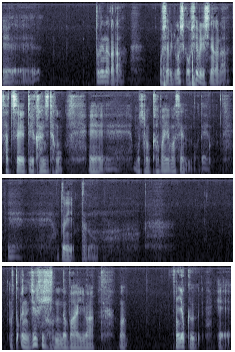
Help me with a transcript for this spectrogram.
えー、撮れながらおしゃべり、もしくはおしゃべりしながら撮影という感じでも、えー、もちろん構えませんので、えー、本当に、あの、特にジュリーの場合は、まあ、よく、えー、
